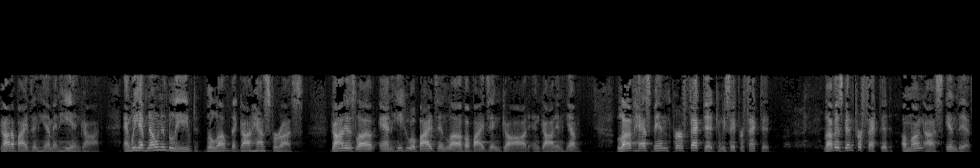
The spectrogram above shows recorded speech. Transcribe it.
God abides in him and he in God. And we have known and believed the love that God has for us. God is love, and he who abides in love abides in God, and God in him. Love has been perfected. Can we say perfected? Love has been perfected among us in this,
